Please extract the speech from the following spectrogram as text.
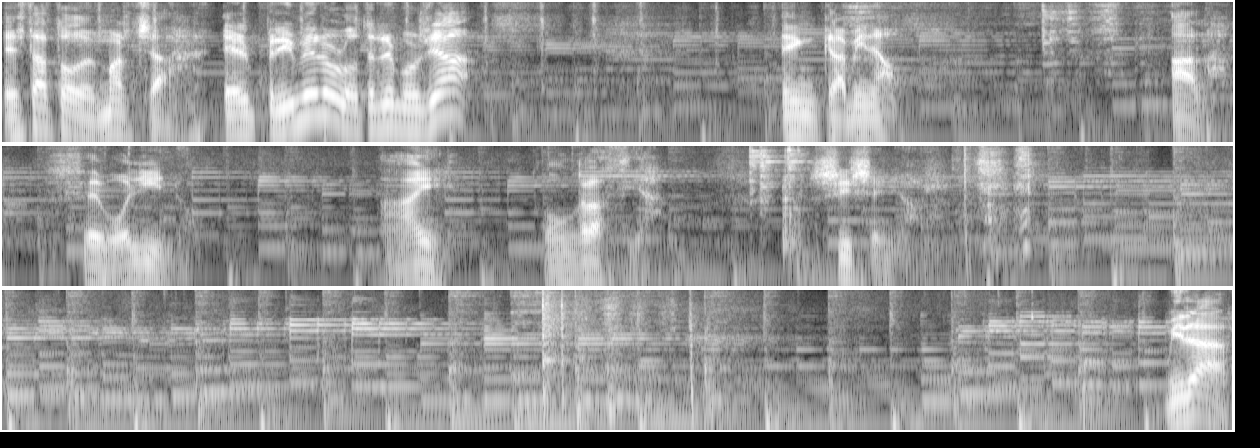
Está todo en marcha. El primero lo tenemos ya encaminado. Ala, cebollino. Ahí, con gracia. Sí, señor. Mirad,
